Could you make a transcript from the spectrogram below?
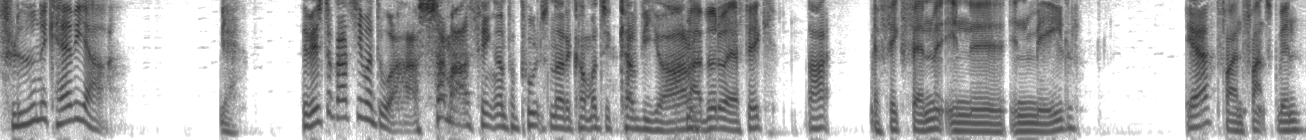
flydende kaviar. Ja. Det vidste du godt, Simon. Du har så meget fingeren på pulsen, når det kommer til kaviar. Nej, ved du, hvad jeg fik? Nej. Jeg fik fandme en, øh, en mail Ja. fra en fransk ven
